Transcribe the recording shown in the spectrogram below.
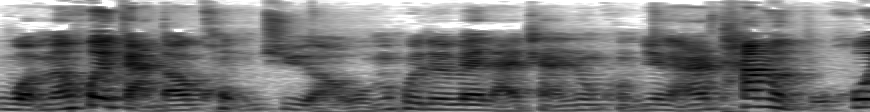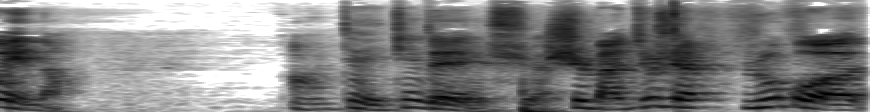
我们会感到恐惧啊，我们会对未来产生这种恐惧感，而他们不会呢？嗯，对，这个也是。是吧？就是如果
